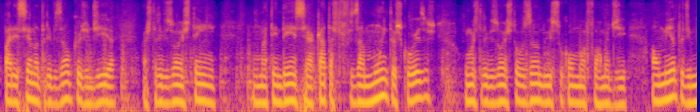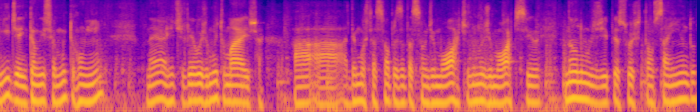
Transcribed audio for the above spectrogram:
aparecendo na televisão, porque hoje em dia as televisões têm uma tendência a catastrofizar muitas coisas. Algumas televisões estão usando isso como uma forma de aumento de mídia, então isso é muito ruim. Né? A gente vê hoje muito mais a, a, a demonstração, a apresentação de mortes, número de mortes, não número de pessoas que estão saindo,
